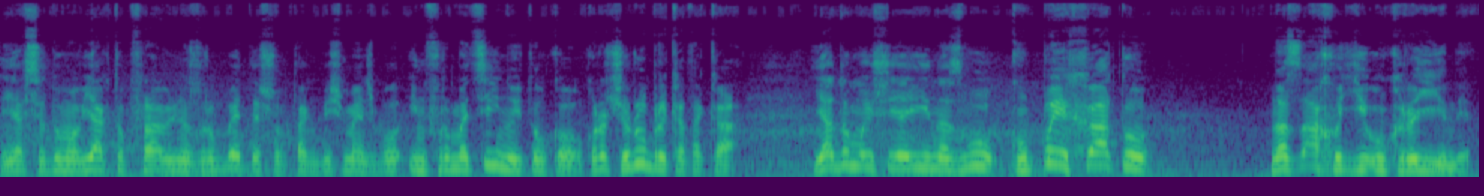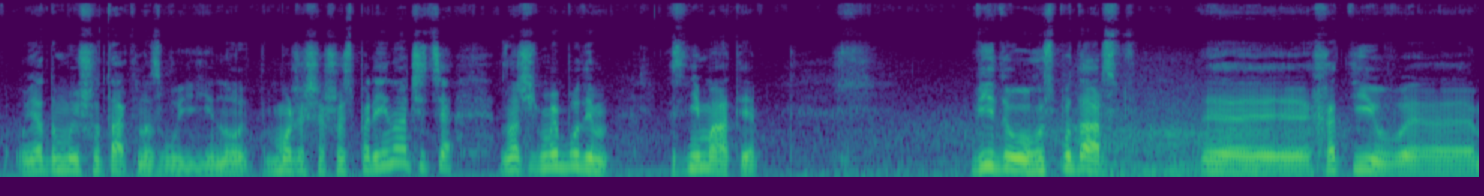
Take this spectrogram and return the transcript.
Я все думав, як то правильно зробити, щоб так більш-менш було інформаційно і толково. Коротше, рубрика така. Я думаю, що я її назву Купи хату на заході України. Я думаю, що так назву її. Ну, може ще щось переіначиться. Значить, ми будемо знімати відео господарств е, хатів е,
